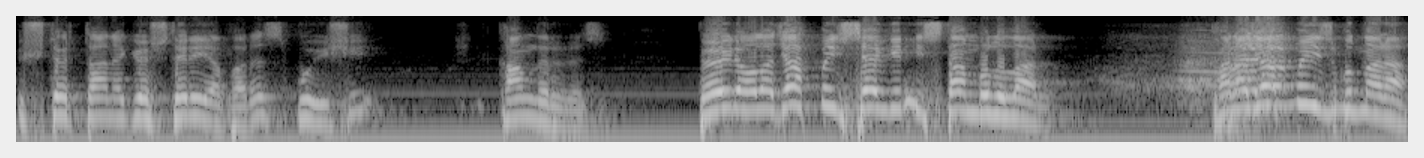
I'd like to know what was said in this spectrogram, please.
Üç dört tane gösteri yaparız. Bu işi kandırırız. Böyle olacak mıyız sevgili İstanbullular? Kanacak mıyız bunlara?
